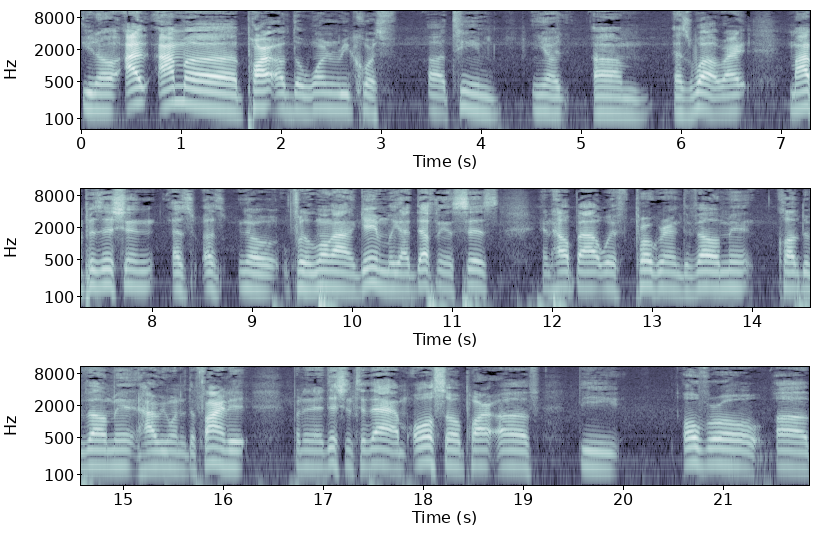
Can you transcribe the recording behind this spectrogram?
you know, I I'm a part of the one recourse uh, team, you know, um, as well, right? My position as as you know for the Long Island Game League, I definitely assist and help out with program development, club development, however you want to define it. But in addition to that, I'm also part of the overall uh,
